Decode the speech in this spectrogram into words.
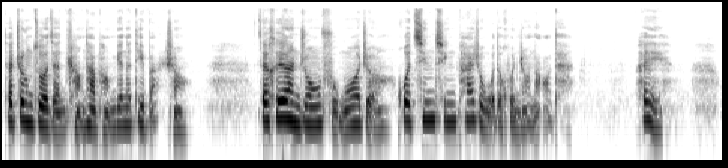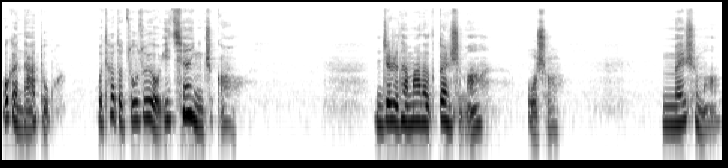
他正坐在长榻旁边的地板上，在黑暗中抚摸着或轻轻拍着我的混账脑袋。嘿，我敢打赌，我跳的足足有一千英尺高。你这是他妈的干什么？我说：“没什么，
